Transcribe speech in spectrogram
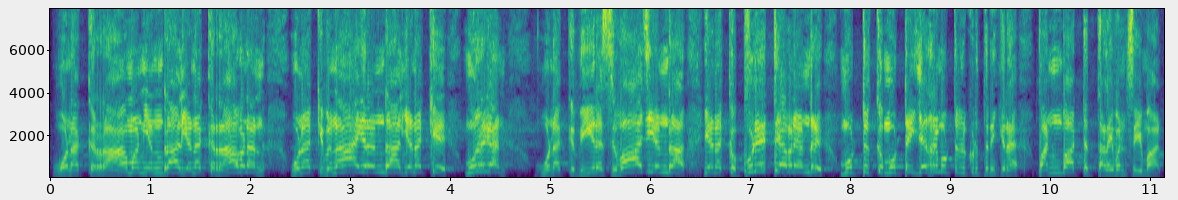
உனக்கு ராமன் என்றால் எனக்கு ராவணன் உனக்கு விநாயகர் என்றால் எனக்கு முருகன் உனக்கு வீர சிவாஜி என்றால் எனக்கு புலித்தேவன் என்று முட்டுக்கு முட்டு எதிர்முட்டு கொடுத்து நிற்கிற பண்பாட்டு தலைவன் சீமான்.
